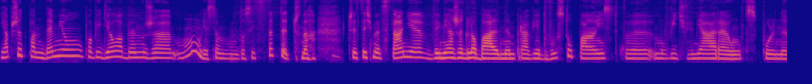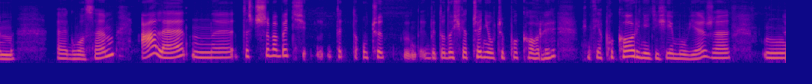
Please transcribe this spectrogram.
Ja przed pandemią powiedziałabym, że mm, jestem dosyć sceptyczna. Czy jesteśmy w stanie w wymiarze globalnym prawie 200 państw y, mówić w miarę wspólnym e, głosem, ale mm, też trzeba być, to, uczy, jakby to doświadczenie uczy pokory, więc ja pokornie dzisiaj mówię, że mm,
